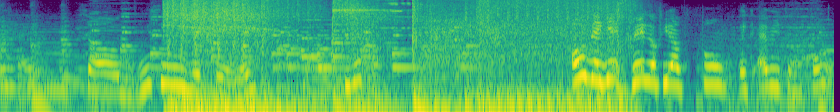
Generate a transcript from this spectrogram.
Okay. So you see this damage. Now uh, see this. Oh, they get big if you have full, like everything full.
